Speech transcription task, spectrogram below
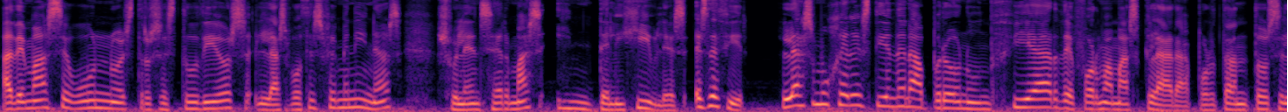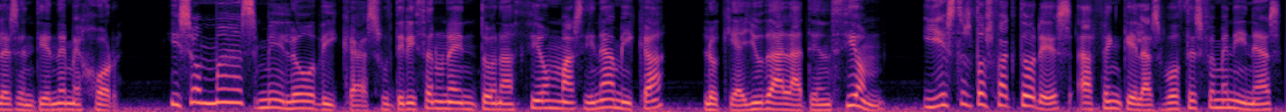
Además, según nuestros estudios, las voces femeninas suelen ser más inteligibles, es decir, las mujeres tienden a pronunciar de forma más clara, por tanto se les entiende mejor y son más melódicas, utilizan una entonación más dinámica, lo que ayuda a la atención. Y estos dos factores hacen que las voces femeninas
